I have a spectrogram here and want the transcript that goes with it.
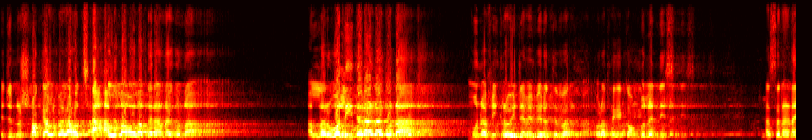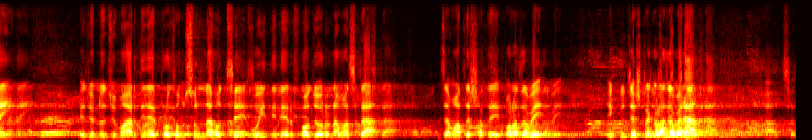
এজন্য সকালবেলা হচ্ছে আল্লাহওয়ালাদের আনাগোনা। আল্লাহর ওয়ালিদের আনাগোনা। মুনাফিকরা ওই টাইমে বেরোতে পারে না। ওরা থাকে কম্বলের নিচে। আছে না নাই? এজন্য জুমার দিনের প্রথম সুন্না হচ্ছে ওই দিনের ফজর নামাজটা জামাতের সাথে পড়া যাবে? একটু চেষ্টা করা যাবে না? আচ্ছা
